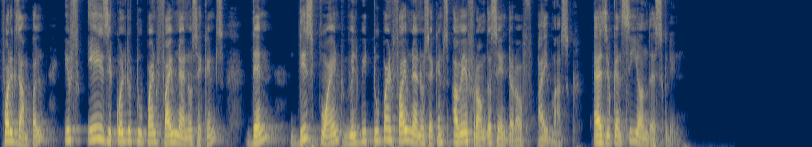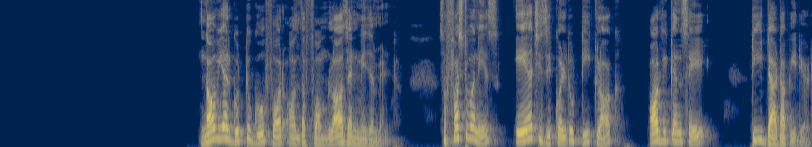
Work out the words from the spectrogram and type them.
For example, if A is equal to 2.5 nanoseconds, then this point will be 2.5 nanoseconds away from the center of eye mask as you can see on the screen. Now we are good to go for all the formulas and measurement. So first one is AH is equal to T clock or we can say T data period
